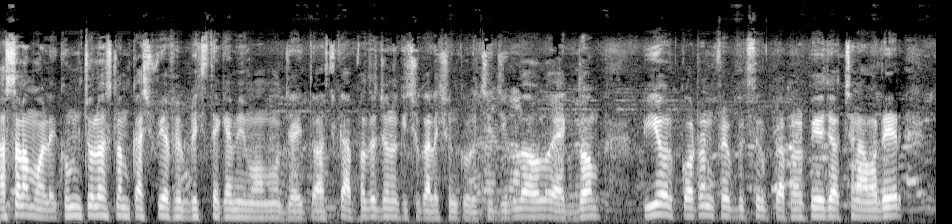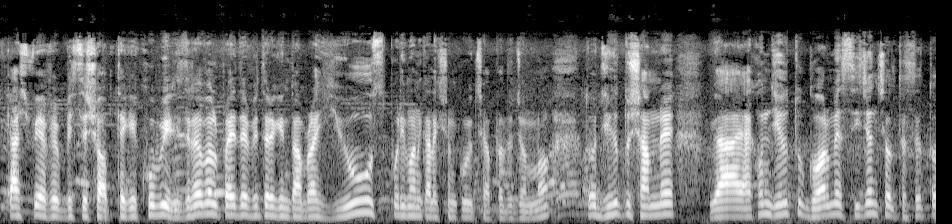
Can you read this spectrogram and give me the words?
আসসালামু আলাইকুম, চলে আসলাম কাশফিয়া ফেব্রিক্স থেকে আমি মোহাম্মদ জাহিদ। তো আজকে আপনাদের জন্য কিছু কালেকশন করেছি, যেগুলো হলো একদম পিওর কটন ফেব্রিক্সের উপরে আপনারা পেয়ে যাচ্ছেন আমাদের কাশফিয়া ফেব্রিক্সের সব থেকে। খুবই রিজনেবল প্রাইসের ভিতরে কিন্তু আমরা হিউজ পরিমাণ কালেকশন করেছি আপনাদের জন্য। তো যেহেতু সামনে এখন যেহেতু গরমের সিজন চলতেছে, তো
